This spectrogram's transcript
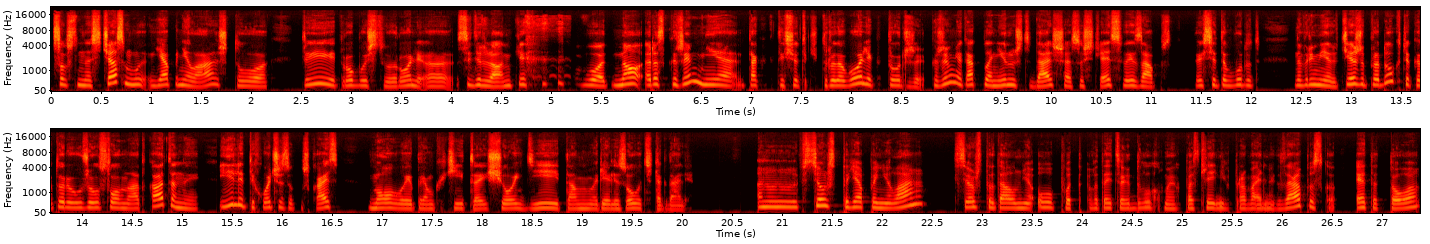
Собственно, сейчас мы, я поняла, что ты пробуешь свою роль э, содержанки. вот. Но расскажи мне, так как ты все-таки трудоголик тут же, скажи мне, как планируешь ты дальше осуществлять свои запуски? То есть это будут, например, те же продукты, которые уже условно откатаны, или ты хочешь запускать новые прям какие-то еще идеи, там, реализовывать и так далее? Все, что я поняла, все, что дал мне опыт вот этих двух моих последних провальных запусков, это то,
